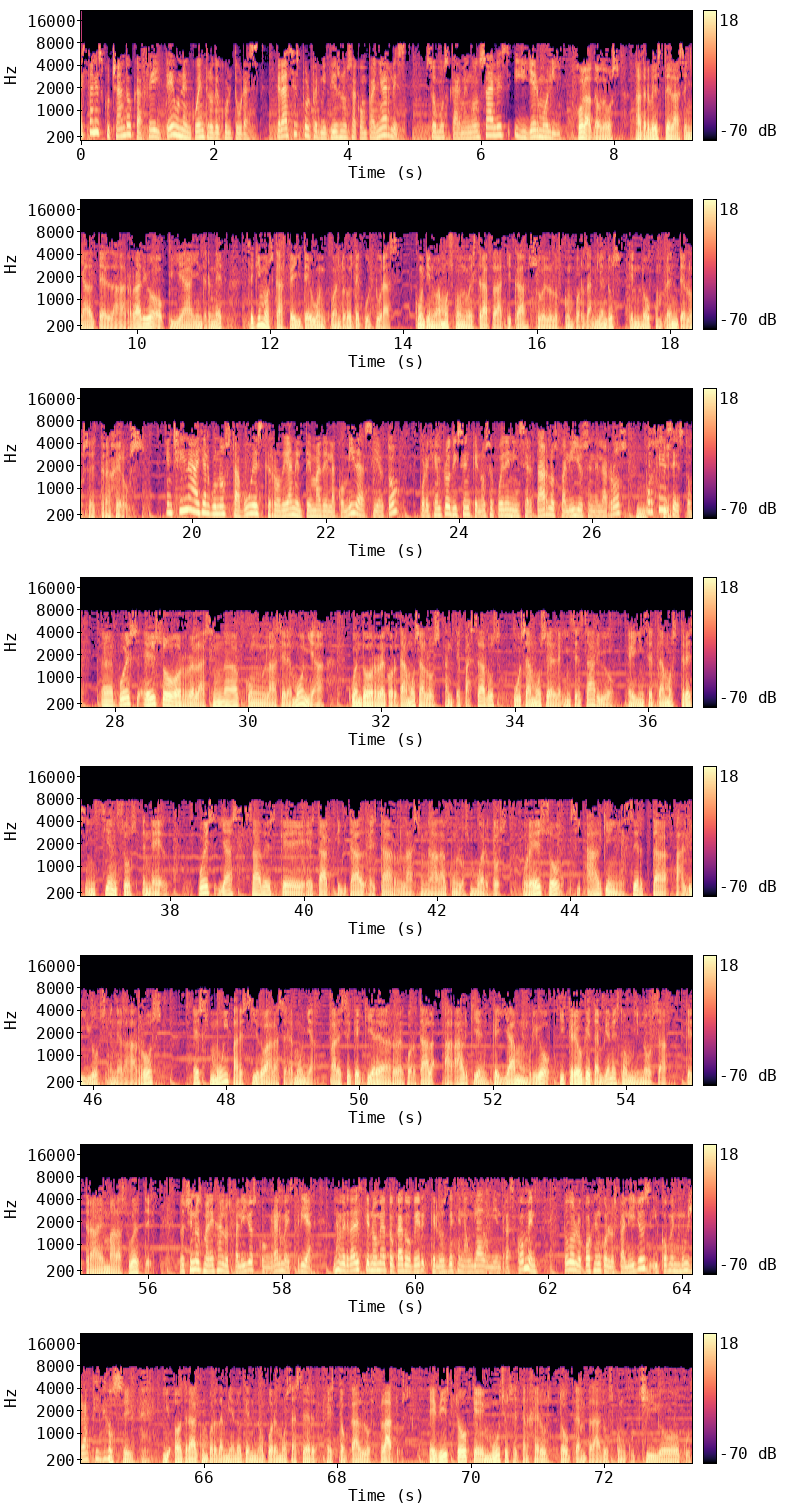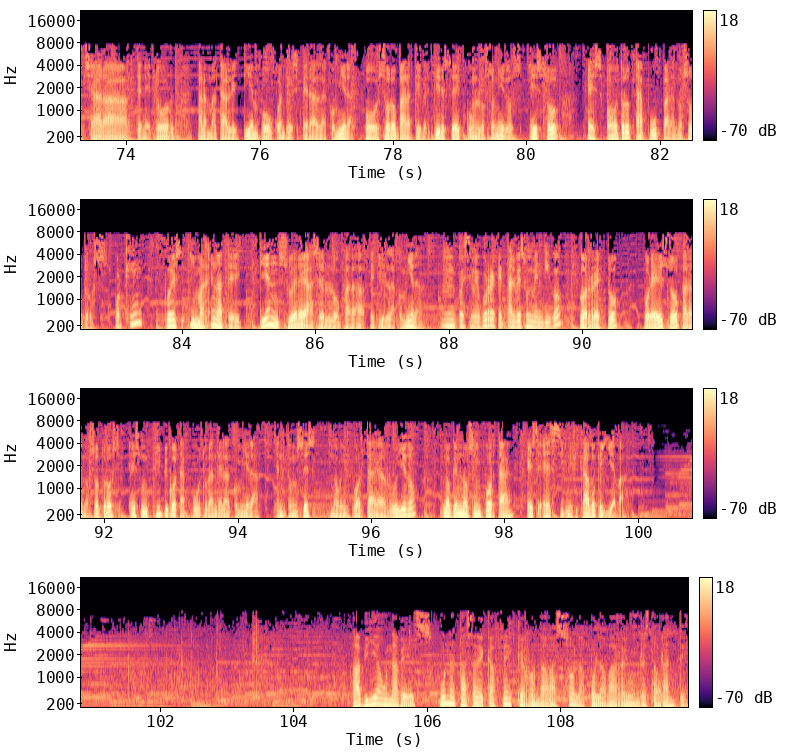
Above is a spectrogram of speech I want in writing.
Están escuchando Café y Té, un encuentro de culturas. Gracias por permitirnos acompañarles. Somos Carmen González y Guillermo Lee. Hola a todos. A través de la señal de la radio o vía internet, seguimos Café y Té, un encuentro de culturas. Continuamos con nuestra plática sobre los comportamientos que no cumplen de los extranjeros. En China hay algunos tabúes que rodean el tema de la comida, ¿cierto? Por ejemplo, dicen que no se pueden insertar los palillos en el arroz. Mm, ¿Por qué sí. es esto? Eh, pues eso relaciona con la ceremonia. Cuando recordamos a los antepasados, usamos el incensario e insertamos tres inciensos en él. Pues ya sabes que esta actividad está relacionada con los muertos. Por eso, si alguien inserta palillos en el arroz, es muy parecido a la ceremonia. Parece que quiere recordar a alguien que ya murió. Y creo que también es ominosa, que trae mala suerte. Los chinos manejan los palillos con gran maestría. La verdad es que no me ha tocado ver que los dejen a un lado mientras comen. Todo lo cogen con los palillos y comen muy rápido. Sí, y otro comportamiento que no podemos hacer es tocar los platos. He visto que muchos extranjeros tocan platos con cuchillo, cuchara, tenedor para matarle tiempo cuando espera la comida o solo para divertirse con los sonidos. Eso es otro tabú para nosotros. ¿Por qué? Pues imagínate, ¿quién suele hacerlo para pedir la comida? Mm, pues se me ocurre que tal vez un mendigo. ¿Correcto? Por eso, para nosotros es un típico tabú durante la comida. Entonces, no importa el ruido, lo que nos importa es el significado que lleva. Había una vez una taza de café que rondaba sola por la barra de un restaurante.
